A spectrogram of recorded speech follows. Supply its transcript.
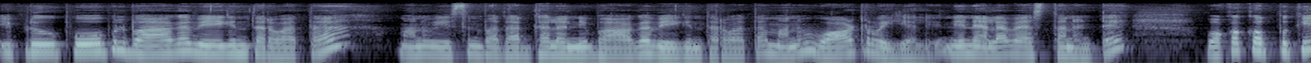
ఇప్పుడు పోపులు బాగా వేగిన తర్వాత మనం వేసిన పదార్థాలన్నీ బాగా వేగిన తర్వాత మనం వాటర్ వేయాలి నేను ఎలా వేస్తానంటే ఒక కప్పుకి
